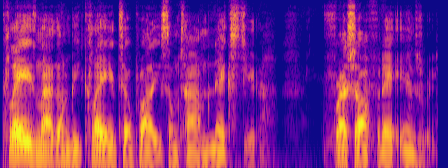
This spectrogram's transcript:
Klay's not gonna be Klay until probably sometime next year, fresh off of that injury.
